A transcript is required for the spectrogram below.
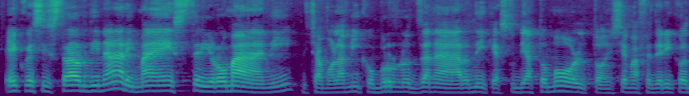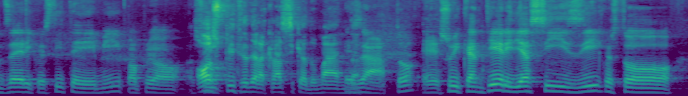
e questi straordinari maestri romani, diciamo l'amico Bruno Zanardi, che ha studiato molto insieme a Federico Zeri questi temi, proprio... sui- Ospite della classica domanda. Esatto, eh, sui cantieri di Assisi, questo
